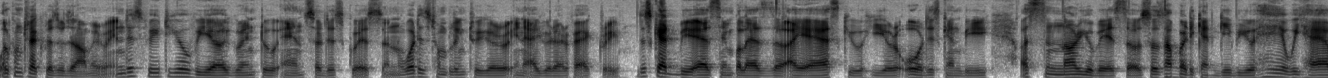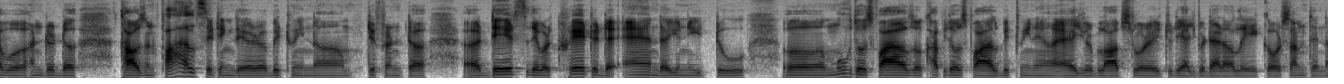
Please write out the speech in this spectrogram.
Welcome to Tech with Amir. In this video, we are going to answer this question, what is tumbling trigger in Azure Data Factory? This can be as simple as uh, I ask you here, or this can be a scenario based. So, so somebody can give you, hey, we have a hundred uh, files sitting there between um, different uh, uh dates they were created, and uh, you need to uh, move those files or copy those files between Azure Blob Storage to the Azure Data Lake or something.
